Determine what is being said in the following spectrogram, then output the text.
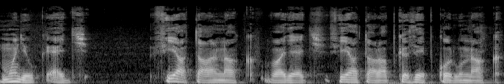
mondjuk egy fiatalnak, vagy egy fiatalabb középkorúnak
